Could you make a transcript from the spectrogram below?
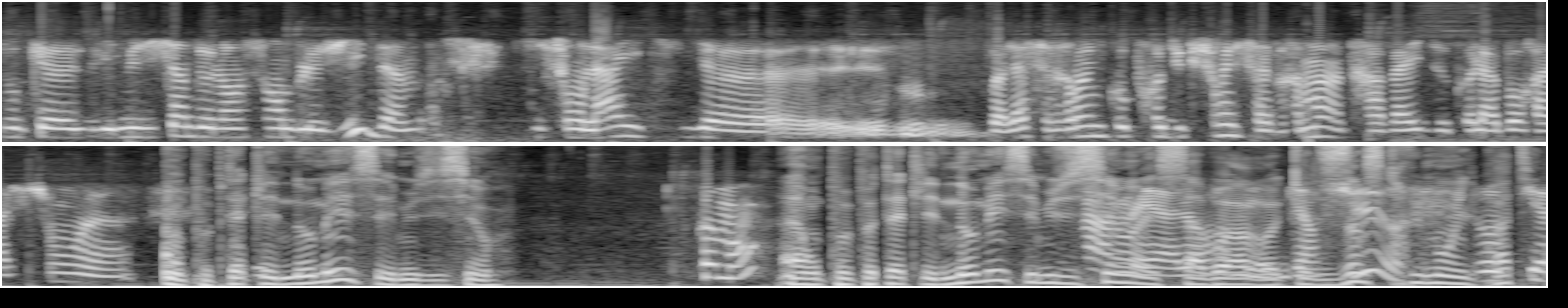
donc euh, les musiciens de l'ensemble Vide, qui sont là et qui, euh, voilà, c'est vraiment une coproduction et c'est vraiment un travail de collaboration. euh. On peut peut-être les nommer ces musiciens. Comment? Ah, on peut peut-être les nommer ces musiciens Ah, et alors, savoir quels sûr. instruments ils Donc pratiquent.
